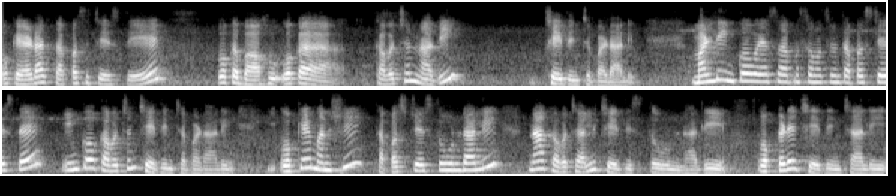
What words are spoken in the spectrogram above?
ఒక ఏడాది తపస్సు చేస్తే ఒక బాహు ఒక కవచం నాది ఛేదించబడాలి. మళ్ళీ ఇంకో సంవత్సరం తపస్సు చేస్తే ఇంకో కవచం ఛేదించబడాలి. ఒకే మనిషి తపస్సు చేస్తూ ఉండాలి నా కవచాల్ని ఛేదిస్తూ ఉండాలి. ఒక్కడే ఛేదించాలి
